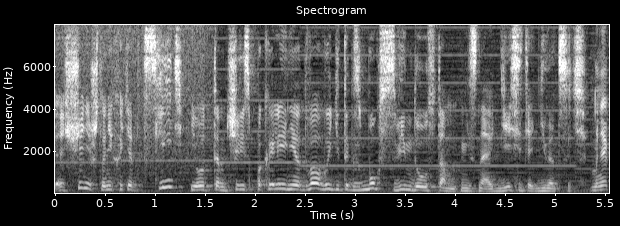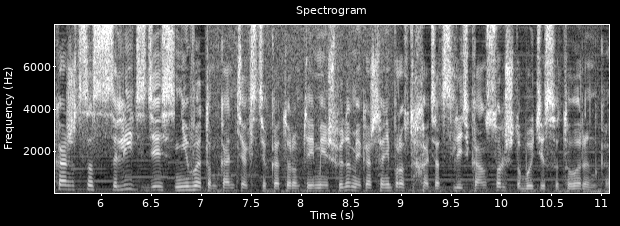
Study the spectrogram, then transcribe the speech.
Ощущение, что они хотят слить, и вот там через поколение 2 выйдет Xbox с Windows, там, не знаю, 10-11. Мне кажется, слить здесь не в этом контексте, в котором ты имеешь в виду. Мне кажется, они просто хотят слить консоль, чтобы уйти с этого рынка.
